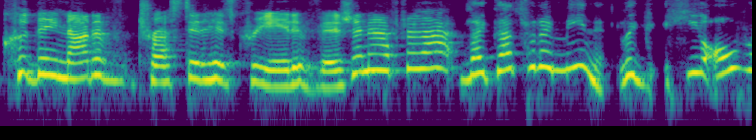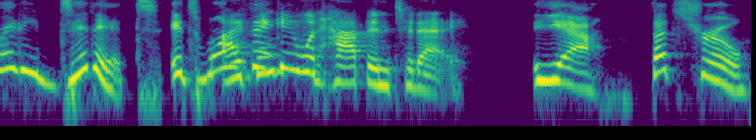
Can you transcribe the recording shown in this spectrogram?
could they not have trusted his creative vision after that? Like that's what I mean. Like he already did it. It's one. I thing- think it would happen today. Yeah, that's true.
